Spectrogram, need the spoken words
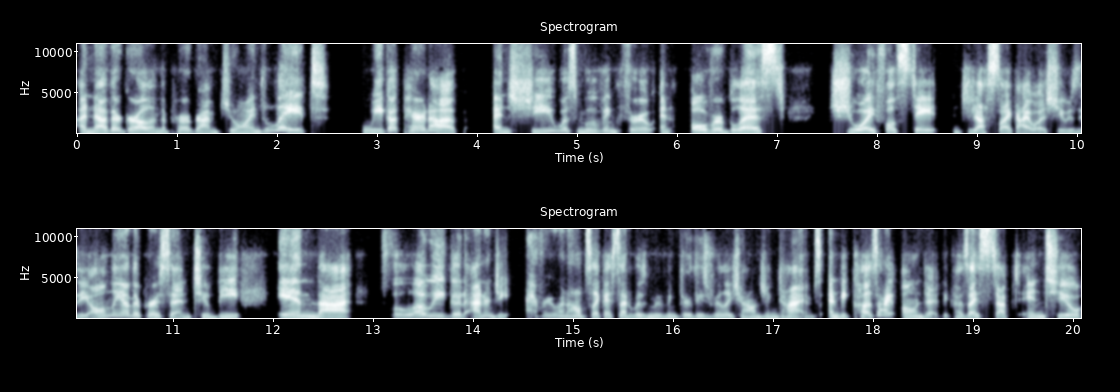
Another girl in the program joined late. We got paired up, and she was moving through an overblissed, joyful state, just like I was. She was the only other person to be in that flowy, good energy. Everyone else, like I said, was moving through these really challenging times. And because I owned it, because I stepped into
